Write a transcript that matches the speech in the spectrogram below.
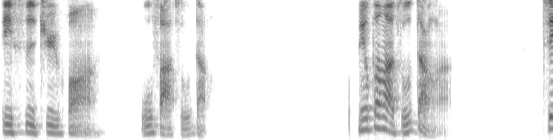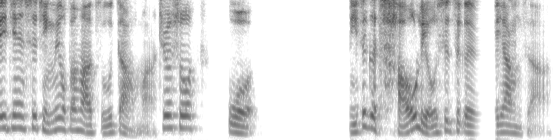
第四句话无法阻挡，没有办法阻挡啊！这件事情没有办法阻挡嘛？就是说我，你这个潮流是这个样子啊，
